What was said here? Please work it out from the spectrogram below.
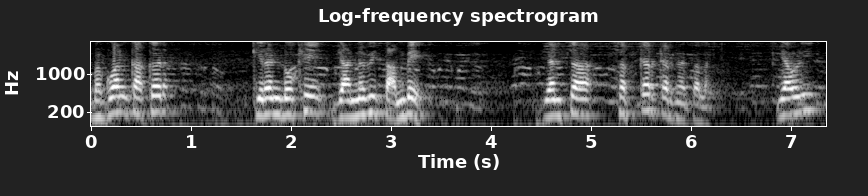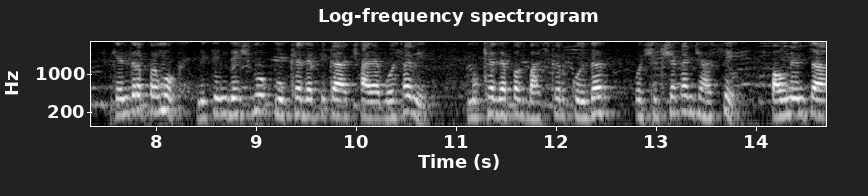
भगवान काकड किरण डोखे जान्हवी तांबे यांचा सत्कार करण्यात आला. यावेळी केंद्र प्रमुख नितीन देशमुख मुख्याध्यापिका छाया गोसावी मुख्याध्यापक भास्कर कुलधर व शिक्षकांच्या हस्ते पाहुण्यांचा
